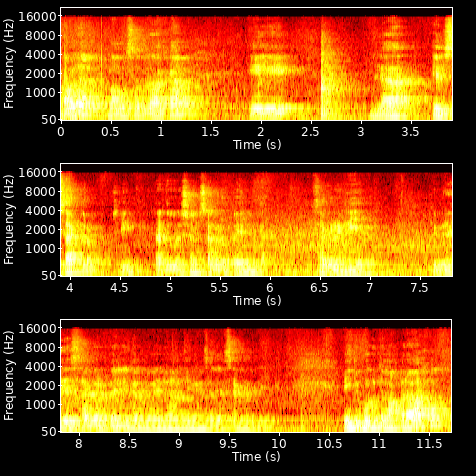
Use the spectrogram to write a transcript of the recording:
Ahora vamos a trabajar eh, la, el sacro, ¿sí? la articulación sacropélvica, sacroiliaca. Siempre digo sacropélvica primero antes que salga sacroiliaca. Leíte un poquito más para abajo,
